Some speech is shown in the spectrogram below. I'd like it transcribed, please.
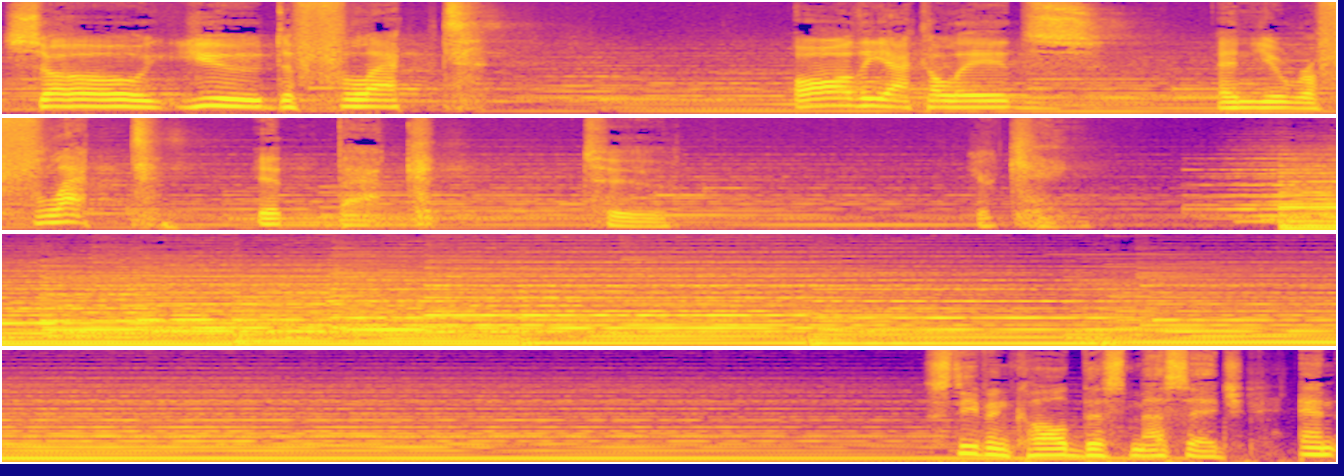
So you deflect all the accolades and you reflect it back to your king. Stephen called this message An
